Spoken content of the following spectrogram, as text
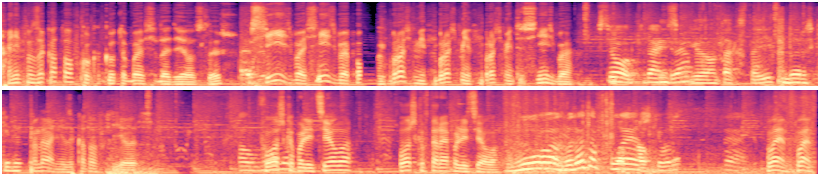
Они там заготовку какую-то Б всегда делают, слышь? Снизь Б, снизь Б, похуй. брось мид, брось мид, брось мид, снизь Б. Все, кидаем, кидаем. когда он так стоит. Б раскидывает. Ну да, они заготовки делают. Флешка полетела. Флешка вторая полетела. Вот, вот это флешки, вот это да. Плент, плент.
